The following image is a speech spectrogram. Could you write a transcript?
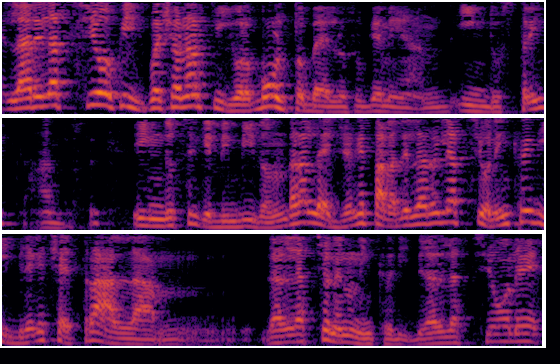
la relazione, qui qua c'è un articolo molto bello su Game Industry, Industry, Industry, che vi invito ad andare a leggere, che parla della relazione incredibile che c'è tra la, la relazione non incredibile, la relazione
